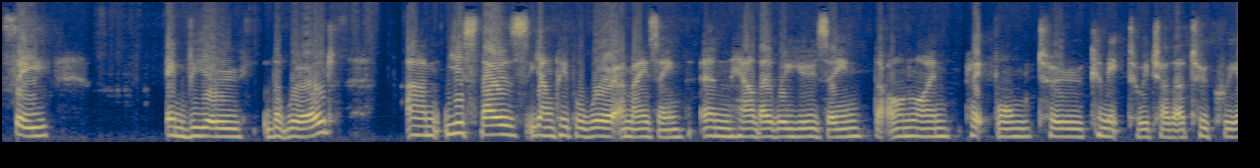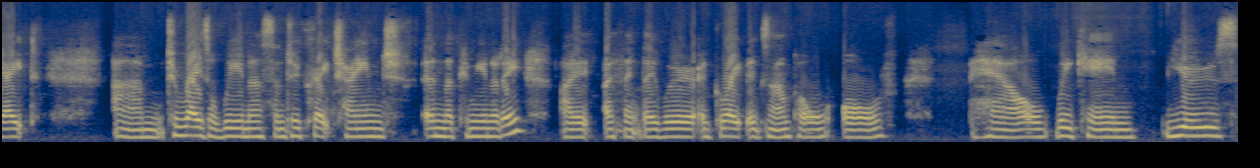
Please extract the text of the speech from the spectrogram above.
see and view the world. Um, yes, those young people were amazing in how they were using the online platform to connect to each other, to create, um, to raise awareness, and to create change in the community. I, I think they were a great example of how we can use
